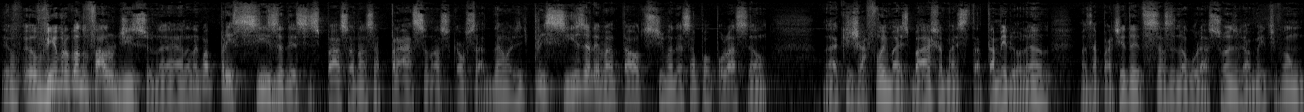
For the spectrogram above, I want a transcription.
eu, eu, vibro quando falo disso, né? Aranaguá precisa desse espaço, a nossa praça, o nosso calçadão. A gente precisa levantar a autoestima dessa população, né? que já foi mais baixa, mas está tá melhorando. Mas a partir dessas inaugurações realmente vão,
